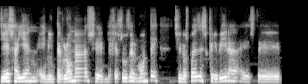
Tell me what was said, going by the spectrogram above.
y es ahí en, Interlomas, en Jesús del Monte. Si nos puedes describir, este,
